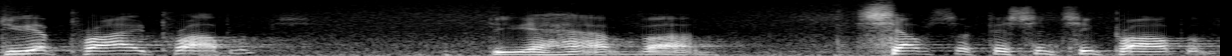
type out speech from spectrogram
do you have pride problems? Do you have uh, self sufficiency problems?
